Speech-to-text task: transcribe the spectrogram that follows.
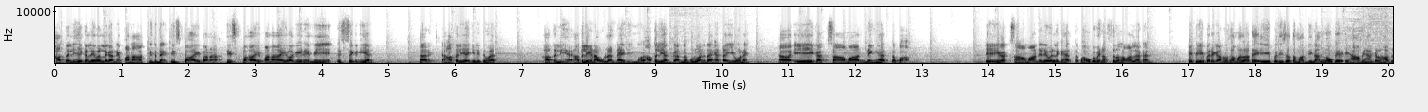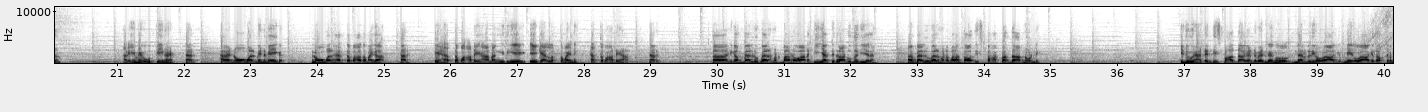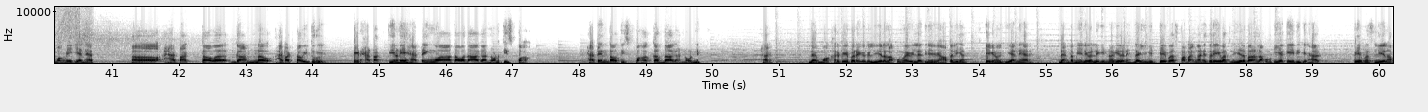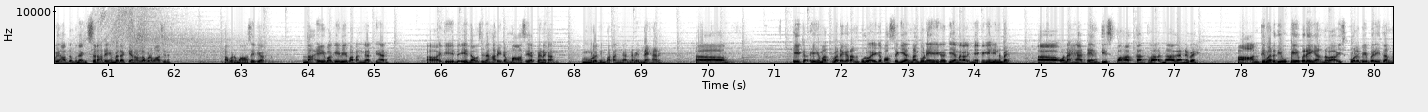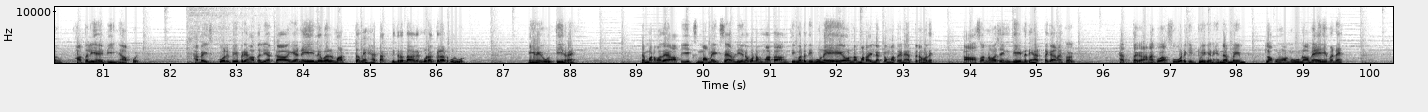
හතලිහ කලෙවල්ල ගන්න පනහක් විත දැ තිස් පහයි පන තිස් පහයි පණහයි වගේ මේ එස්ස එක කියන් හරි? හතලිය කිලිතුම හතලිහ හතලේ නවුලන්න ඇති හතලියක් ගන්න පුළුවන්ද හැට යෝන ඒකක් සාමාන්‍යෙන් හැත්ත පහ ඒකක් සාමාන්‍ය ලෙවල්ල හැත්ත පහක වෙනස්සල සමල්ලට පේපර ගනු සමලට ඒ ප්‍රතිසත මදිනං ඕක එහාමහා කළ හදන හරිහෙමකුත් තිීනව හැ නෝමල් මෙන මේක. නෝමල් හැත්ත පහතමයි ගා හරි? ඒ හැත්ත පහට හනන් ඉති ඒ කැල්ලත්තමයින හැත්ත පහට හ හරි? නික බැලු බැල්මට බන වාට කියක් විතර අඩුද කියලා. බැලු බැල්මට බල තව තිස් පහක්වත් දාන්න ඕන්නේ ඉතු හැට තිස් පහදාගන්න වැඩ දැනති ඔයා මේ ඔයාගේ තත්තර ම මේ කියන්න. හැටක්තාව ගන්න හැටක්තාව ඉතුරුයි. ඒ හැටක් තියනේ හැටෙන්වා තව දාගන්න ඕන තිස් පහ හැටෙන් තව තිස් පහක්කත් දාගන්න ඕන්නේ හරි? දැමක්හර පේපර එක ලියල ලකුණු ඇවිල්ල තින හතලිය ඒකන කියන්න හැ දැන්ට මේලවල්ලකින්න කියලන ද යුනි පේපස් පටන්ගන්න තර ඒවත් ලියල බල ලකුණු කිය ඒදක හ පේපස් ලියල් අපි හදම. ඉස්සරහට බඩ යන ලබන මාසන අපන මාසටයක් දහේ වගේ වේ පටන් ගත්ත හර. ඒ දවසින හරිට මාසයක් වෙනකන් මුලදින් පටන් ගන්න වෙන්න හැර. ඒක එහමත් වැඩ කරන්න පුළුව එක පස්ස කියන්න ගොන. ඒක කියන්න කල මේක ගෙලින බෑ. ඔන්න හැටෙන් තිස් පහක්කත්ර දාගන්න බෑ. අන්තිමට දව පේපර ගන්නවා. ස්කෝල පේපර හිතන්න හතලි හැති හපොයි. හැබයි ස්කෝල පේපර හතලියක්කා ගැන ඒලවල් මට්ටම හැටක් විතර දාගන්න ගොඩක් කලාට පුළුව එහෙකුත් තිනව මනමද අපි ම එක්ෂෑම් ලියනකොට මට අන්තිමට තිබුණේ ඔන්න මට ඉල්ලක් මතන ඇතරනොද ආසන්න වශයෙන් තියෙනති හැත්ත ගනක් හැත්ත ගනක අසුවට කිට්ටුව එක හෙන්න මේ ලකුණු අනු නමේ එහෙමන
